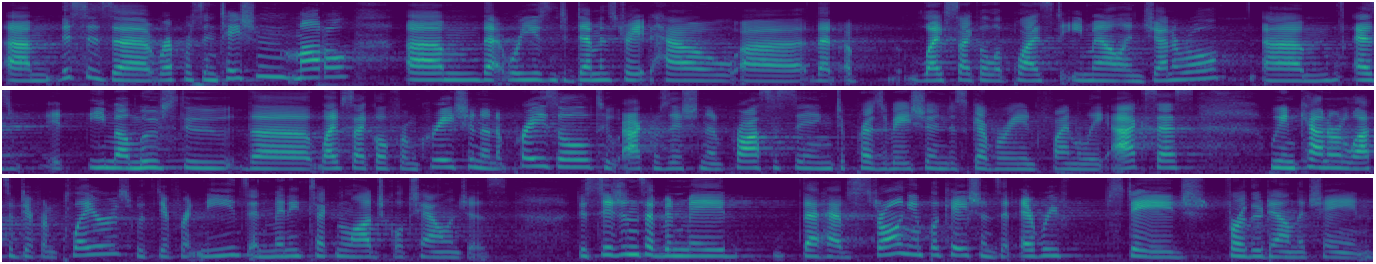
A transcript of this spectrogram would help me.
Um, this is a representation model um, that we're using to demonstrate how uh, that a life cycle applies to email in general. Um, as it, email moves through the life cycle from creation and appraisal to acquisition and processing to preservation, discovery, and finally access, we encounter lots of different players with different needs and many technological challenges. Decisions have been made that have strong implications at every stage further down the chain.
